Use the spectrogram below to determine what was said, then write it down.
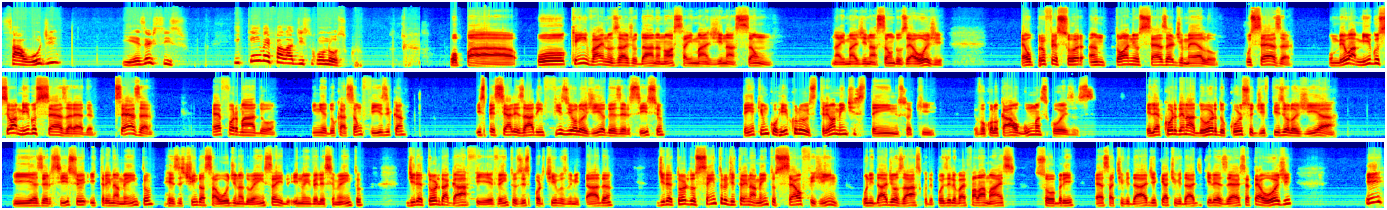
saúde e exercício. E quem vai falar disso conosco? Opa! O quem vai nos ajudar na nossa imaginação, na imaginação do Zé hoje, é o professor Antônio César de Mello. O César, o meu amigo, seu amigo César Éder. César é formado em educação física, especializado em fisiologia do exercício tem aqui um currículo extremamente extenso aqui. Eu vou colocar algumas coisas. Ele é coordenador do curso de Fisiologia e Exercício e Treinamento, Resistindo à Saúde na Doença e, e no Envelhecimento, diretor da GAF Eventos Esportivos Limitada, diretor do Centro de Treinamento Self Gym, Unidade Osasco. Depois ele vai falar mais sobre essa atividade, que é a atividade que ele exerce até hoje e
